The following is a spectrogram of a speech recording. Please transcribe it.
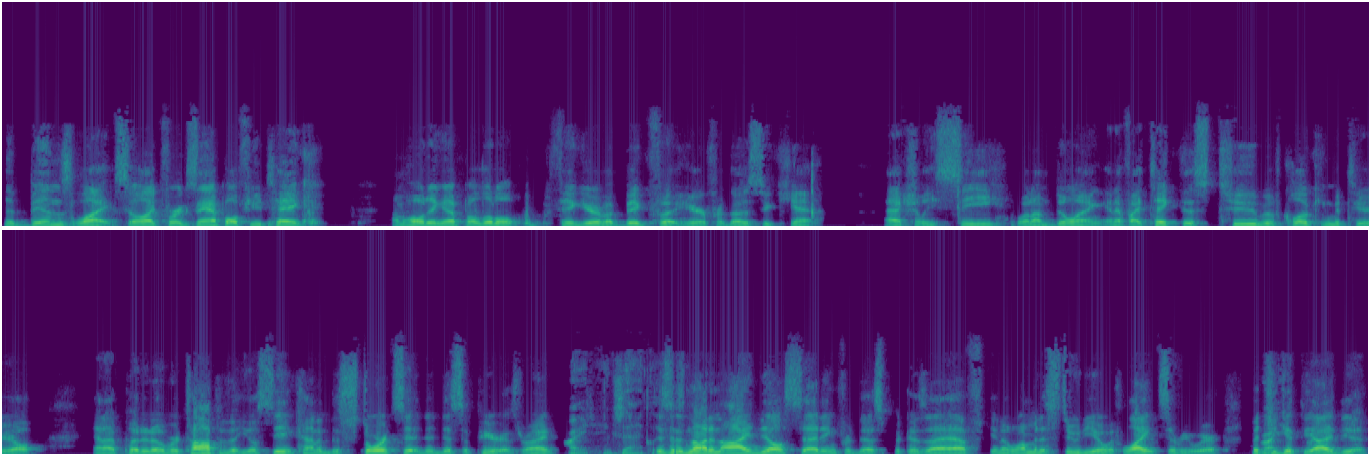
that bends light. So, like for example, if you take, I'm holding up a little figure of a Bigfoot here for those who can't actually see what I'm doing. And if I take this tube of cloaking material and I put it over top of it, you'll see it kind of distorts it and it disappears, right? Right, exactly. This is not an ideal setting for this because I have, you know, I'm in a studio with lights everywhere, but right. you get the idea.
